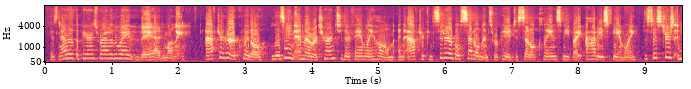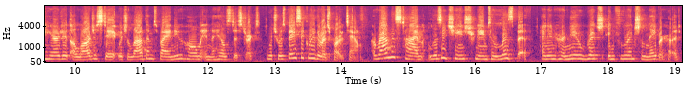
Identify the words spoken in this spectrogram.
because now that the parents were out of the way, they had money. After her acquittal, Lizzie and Emma returned to their family home, and after considerable settlements were paid to settle claims made by Abby's family, the sisters inherited a large estate which allowed them to buy a new home in the Hills District, which was basically the rich part of town. Around this time, Lizzie changed her name to Lisbeth, and in her new, rich, influential neighborhood,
